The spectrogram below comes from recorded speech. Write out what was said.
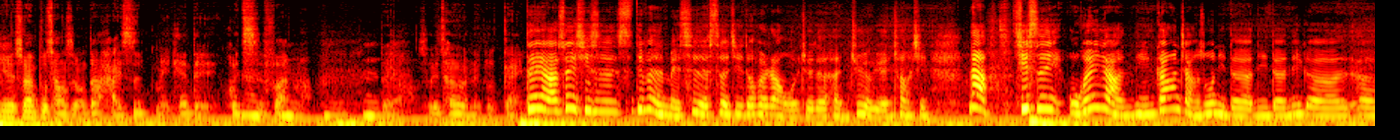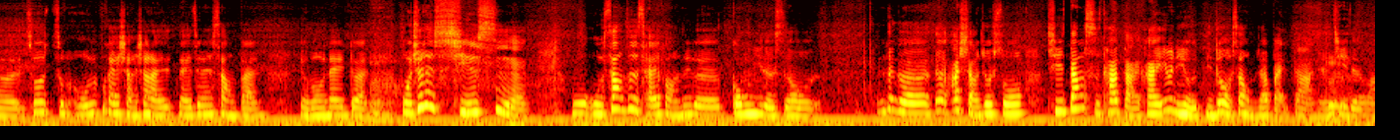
因为虽然不常使用，但还是每天得会吃饭嘛。嗯嗯。嗯对啊，所以才有那个概念。对啊，所以其实斯蒂芬每次的设计都会让我觉得很具有原创性。那其实我跟你讲，你刚刚讲说你的你的那个呃，说怎么我都不敢想象来来这边上班有没有那一段？嗯我觉得其实是哎、我我上次采访那个公益的时候，那个那个阿翔就说，其实当时他打开，因为你有你都有上我们家百大，你还记得吗？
